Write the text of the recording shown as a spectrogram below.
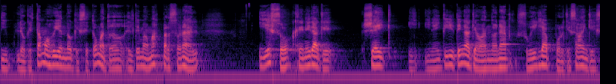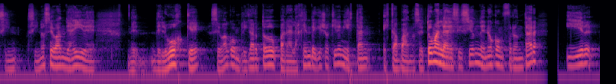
y lo que estamos viendo que se toma todo el tema más personal y eso genera que Jake y, y Neytiri tenga que abandonar su isla porque saben que si, si no se van de ahí de, del bosque se va a complicar todo para la gente que ellos quieren y están escapando. Se toman la decisión de no confrontar e ir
